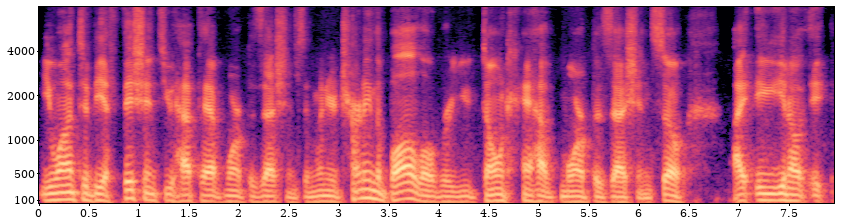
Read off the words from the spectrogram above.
you want to be efficient, you have to have more possessions. And when you're turning the ball over, you don't have more possessions. So I, you know, it,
